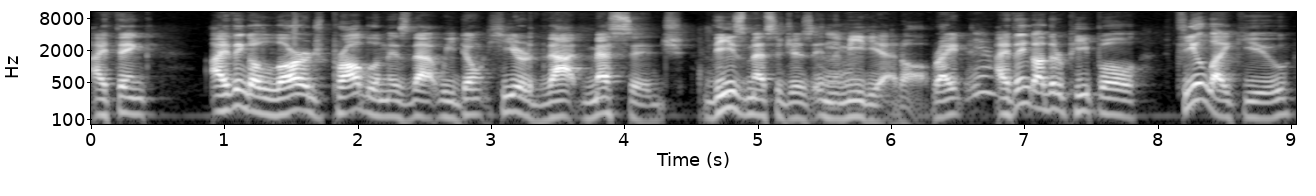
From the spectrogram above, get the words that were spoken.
I think I think a large problem is that we don't hear that message, these messages in the media at all, right? Yeah. I think other people feel like you,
